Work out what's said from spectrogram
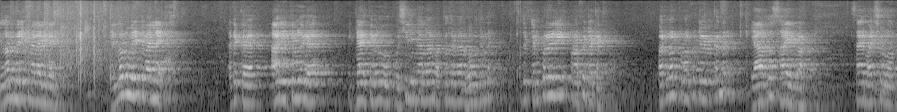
ಎಲ್ಲರೂ ಮೆರಿಟ್ ಮೇಲೆ ಆಗಿದ್ದಾರೆ ಎಲ್ಲರೂ ಮೆರಿಟ್ ಮೇಲೆ ಅದಕ್ಕೆ ಆ ರೀತಿ ಒಳಗೆ ವಿದ್ಯಾರ್ಥಿಗಳು ವಸೀಲಿ ಮೇಲೆ ಮತ್ತೊಂದ್ರ ಮೇಲೆ ಹೋಗೋದ್ರಿಂದ ಅದು ಟೆಂಪರರಿ ಪ್ರಾಫಿಟ್ ಆಕೈತಿ ಪರ್ಮನೆಂಟ್ ಪ್ರಾಫಿಟ್ ಆಗಬೇಕಂದ್ರೆ ಯಾರು ಸಹಾಯ ಇರಬಾರ್ದು. ಸಹಾಯ ಮಾಡಿಸ್ಕೊಳ್ಬಾರ್ದು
